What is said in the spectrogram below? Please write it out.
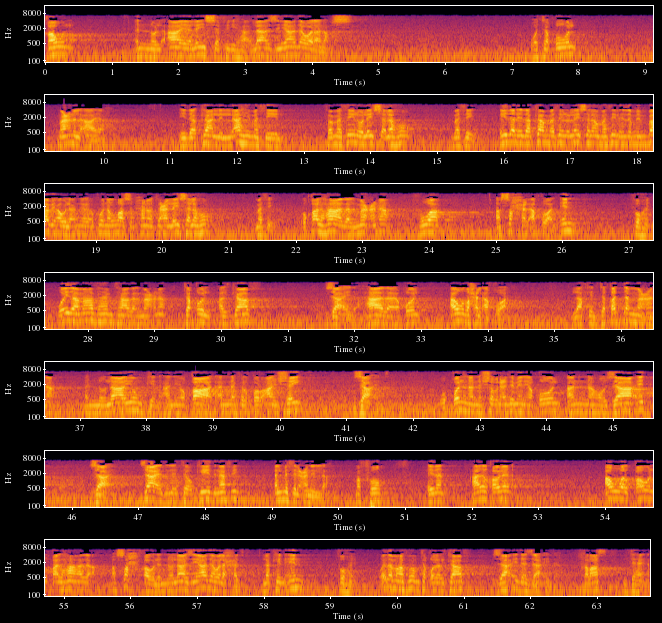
قول أن الآية ليس فيها لا زيادة ولا نقص. وتقول معنى الآية. إذا كان لله مثيل فمثيله ليس له مثيل. إذا إذا كان مثيله ليس له مثيل إذا من باب أولى أن يكون الله سبحانه وتعالى ليس له مثيل. وقال هذا المعنى هو أصح الأقوال إن فهم. وإذا ما فهمت هذا المعنى تقول الكاف زائدة. هذا يقول أوضح الأقوال. لكن تقدم معنا أنه لا يمكن أن يقال أن في القرآن شيء زائد. وقلنا أن الشيخ بن عثيمين يقول أنه زائد زائد. زائد لتوكيد نفي المثل عن الله. مفهوم؟ إذا هذا القولين أول قول قال هذا أصح قول أنه لا زيادة ولا حذف لكن إن فهم. وإذا ما فهم تقول الكاف زائدة زائدة. خلاص انتهينا.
